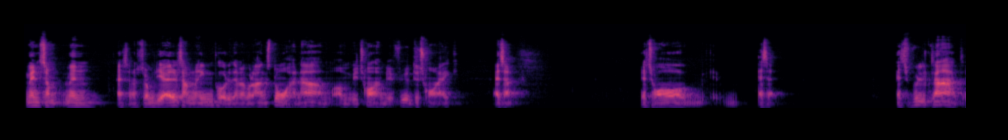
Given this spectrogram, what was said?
Men, som, men altså, som de alle sammen er inde på, det der med, hvor lang snor han har, om, om vi tror, han bliver fyret, det tror jeg ikke. Altså, jeg tror, altså, er selvfølgelig klart,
